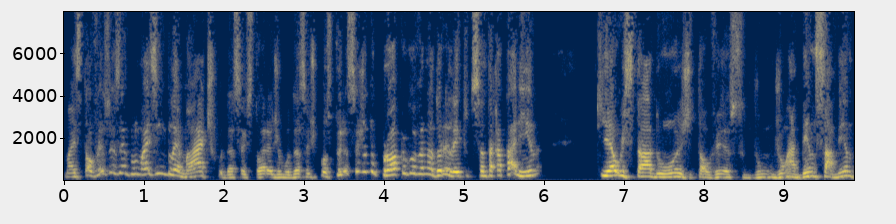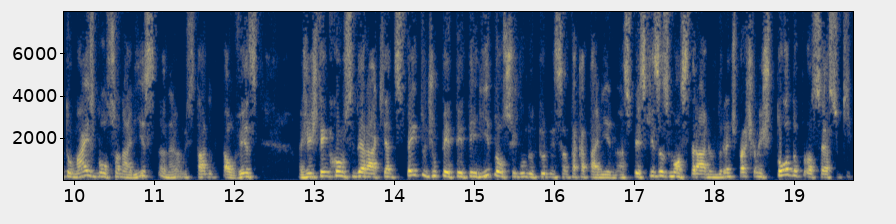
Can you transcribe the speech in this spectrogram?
Mas talvez o exemplo mais emblemático dessa história de mudança de postura seja do próprio governador eleito de Santa Catarina, que é o Estado hoje, talvez, de um, de um adensamento mais bolsonarista, né? um Estado que talvez a gente tem que considerar que, a despeito de o PT ter ido ao segundo turno em Santa Catarina, as pesquisas mostraram durante praticamente todo o processo que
